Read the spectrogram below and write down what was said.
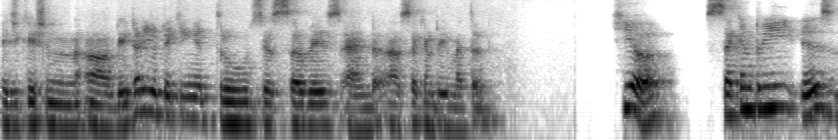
education uh, data, you're taking it through just surveys and a secondary method. Here, secondary is,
